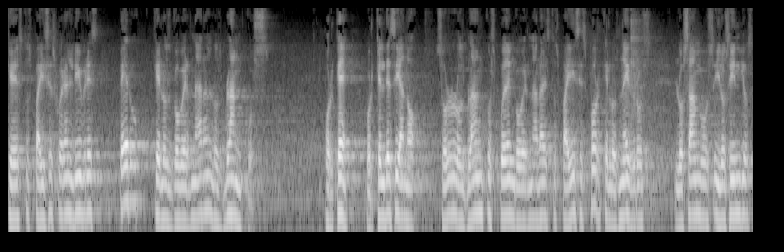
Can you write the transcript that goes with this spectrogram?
que estos países fueran libres, pero que los gobernaran los blancos. ¿Por qué? Porque él decía, no, solo los blancos pueden gobernar a estos países porque los negros, los ambos y los indios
